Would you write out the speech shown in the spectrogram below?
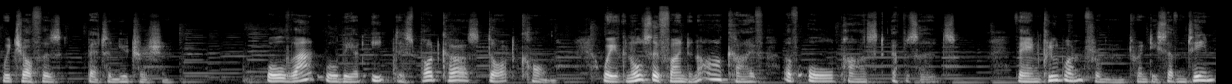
which offers better nutrition. All that will be at eatthispodcast.com, where you can also find an archive of all past episodes. They include one from 2017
